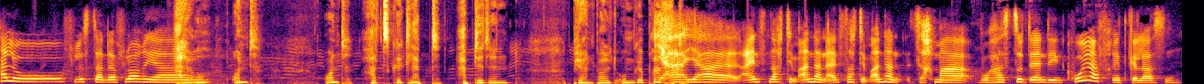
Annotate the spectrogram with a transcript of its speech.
Hallo, flüsternder Florian. Hallo, und? Und? Hat's geklappt? Habt ihr den Björn Bold umgebracht? Ja, ja, eins nach dem anderen, eins nach dem anderen. Sag mal, wo hast du denn den Kojafred gelassen?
